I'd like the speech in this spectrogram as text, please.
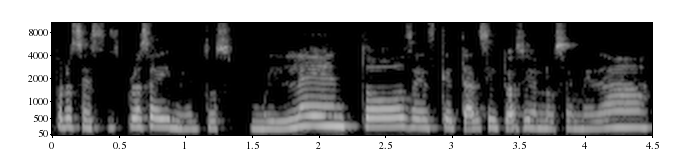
procesos, procedimientos muy lentos, es que tal situación no se me da.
